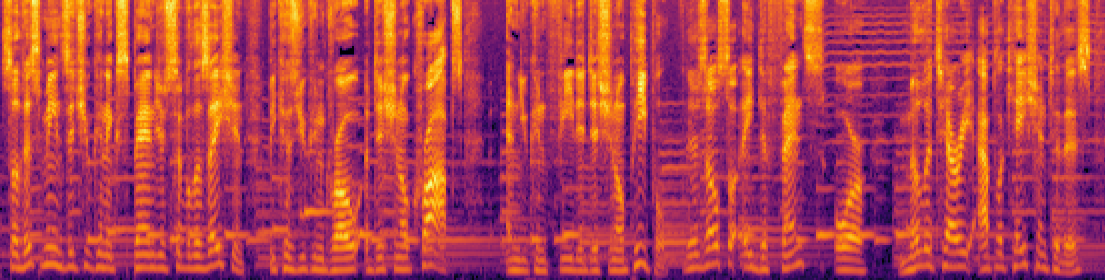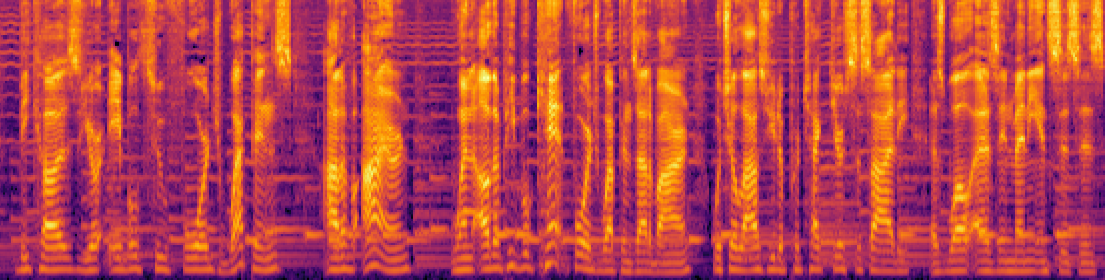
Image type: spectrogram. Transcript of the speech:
So this means that you can expand your civilization because you can grow additional crops and you can feed additional people. There's also a defense or military application to this because you're able to forge weapons out of iron when other people can't forge weapons out of iron, which allows you to protect your society as well as, in many instances,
